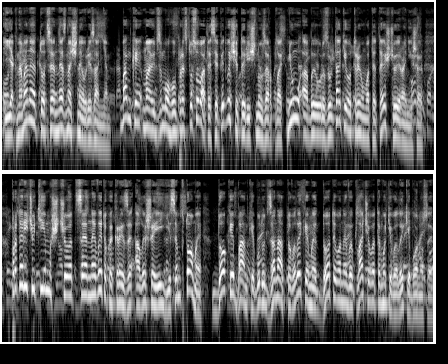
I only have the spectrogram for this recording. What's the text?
Як на мене, то це незначне урізання. Банки мають змогу пристосуватися, підвищити річну зарплатню, аби у результаті отримувати те, що і раніше. Проте річ у тім, що це не витоки кризи, а лише її симптоми. Доки банки будуть занадто великими, доти вони виплачуватимуть і великі бонуси.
